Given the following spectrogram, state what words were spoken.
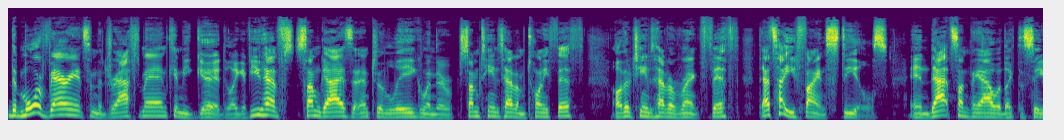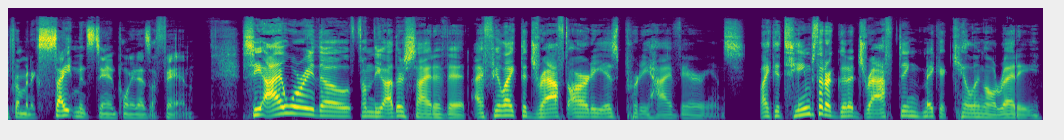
the more variance in the draft, man, can be good. Like if you have some guys that enter the league when they're some teams have them 25th, other teams have them ranked fifth. That's how you find steals, and that's something I would like to see from an excitement standpoint as a fan. See, I worry though from the other side of it. I feel like the draft already is pretty high variance. Like the teams that are good at drafting make a killing already.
